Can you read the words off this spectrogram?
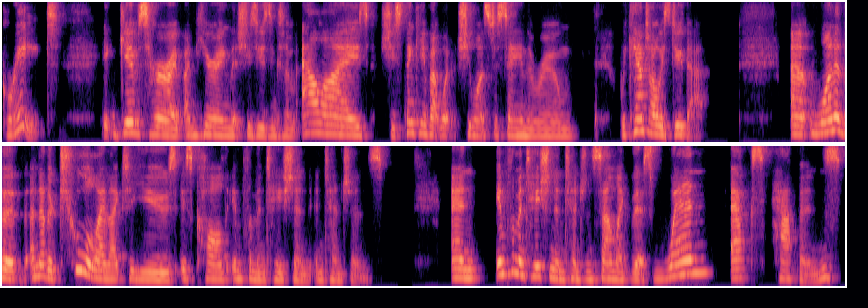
great. It gives her I, i'm hearing that she's using some allies. She's thinking about what she wants to say in the room. We can't always do that uh, one of the another tool I like to use is called implementation intentions. And implementation intentions sound like this when X happens,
